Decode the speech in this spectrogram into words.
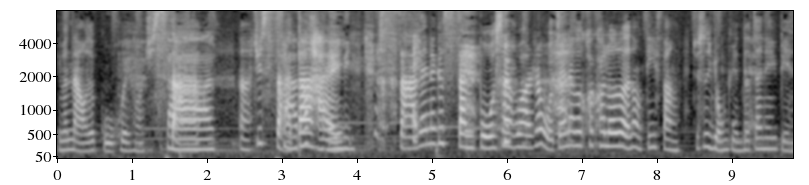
你们拿我的骨灰哦去撒。啊，去撒到海里，撒在那个山坡上，哇，让我在那个快快乐乐的那种地方，就是永远的在那边。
